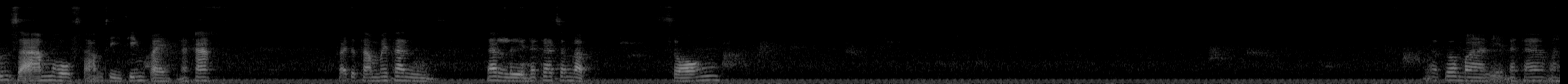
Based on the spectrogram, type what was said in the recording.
นย์สามหกสามสี่ทิ้งไปนะคะก็จะทำให้ท่านนั่นเลยนะคะสำหรับสองแล้วก็มาเนี่ยนะคะมา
